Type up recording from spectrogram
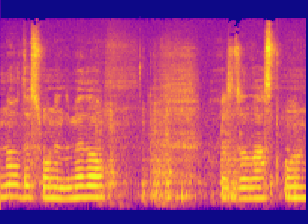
Now this one in the middle is the last one.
